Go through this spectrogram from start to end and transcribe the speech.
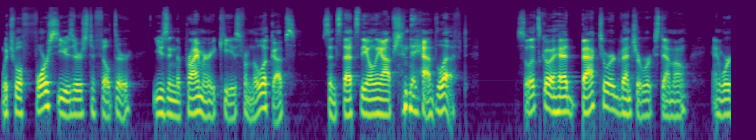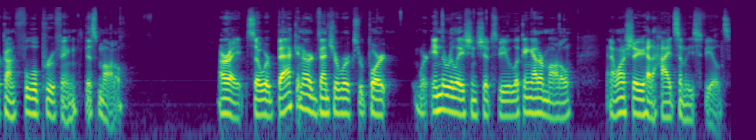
which will force users to filter using the primary keys from the lookups, since that's the only option they have left. So let's go ahead back to our AdventureWorks demo and work on foolproofing this model. All right, so we're back in our AdventureWorks report. We're in the relationships view looking at our model, and I want to show you how to hide some of these fields.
